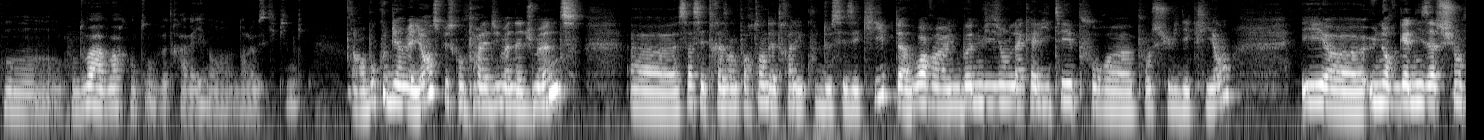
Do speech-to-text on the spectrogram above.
qu'on doit avoir quand on veut travailler dans, dans le housekeeping Alors beaucoup de bienveillance puisqu'on parlait du management. Euh, ça, c'est très important d'être à l'écoute de ses équipes, d'avoir euh, une bonne vision de la qualité pour, euh, pour le suivi des clients et une organisation,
